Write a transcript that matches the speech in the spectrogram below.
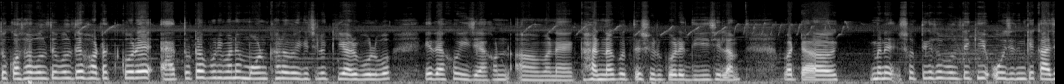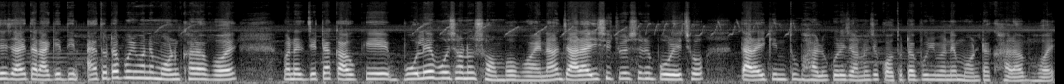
তো কথা বলতে বলতে হঠাৎ করে এতটা পরিমাণে মন খারাপ হয়ে গেছিল, কী আর বলব? এ দেখো এই যে এখন মানে কান্না করতে শুরু করে দিয়েছিলাম। বাট মানে সত্যি কথা বলতে কি, ও যেদিনকে কাজে যায়, তার আগের দিন এতটা পরিমাণে মন খারাপ হয়। মানে যেটা কাউকে বলে বোঝানো সম্ভব হয় না। যারা এই সিচুয়েশনে পড়েছো, তারাই কিন্তু ভালো করে জানো যে কতটা পরিমাণে মনটা খারাপ হয়।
